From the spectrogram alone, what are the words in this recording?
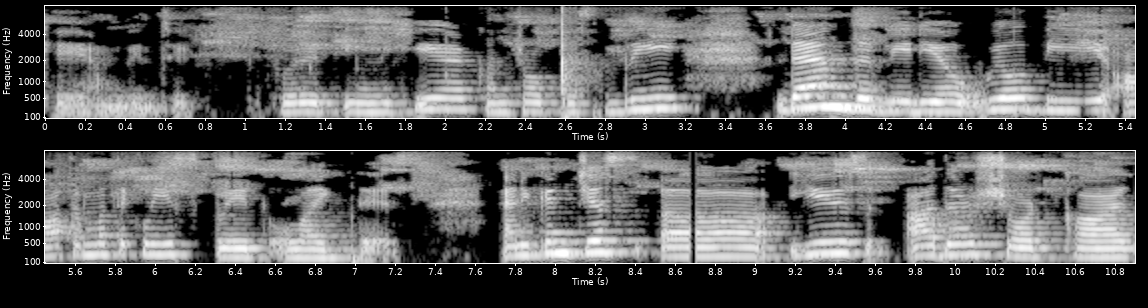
okay I'm going to put it in here control plus B. Then the video will be automatically split like this. And you can just uh, use other shortcut.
